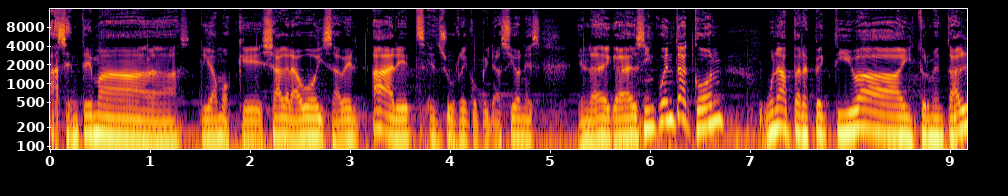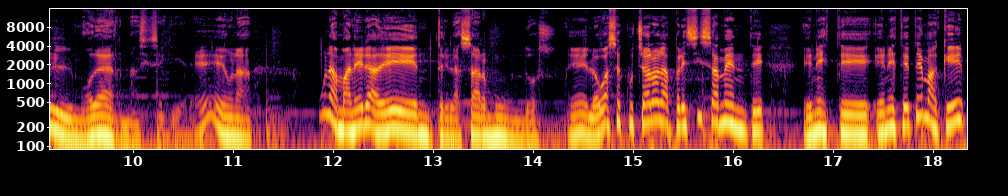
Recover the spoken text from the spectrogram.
hacen temas, digamos, que ya grabó Isabel Aretz en sus recopilaciones en la década del 50 con una perspectiva instrumental moderna, si se quiere. ¿eh? Una, una manera de entrelazar mundos. ¿eh? Lo vas a escuchar ahora precisamente en este, en este tema que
